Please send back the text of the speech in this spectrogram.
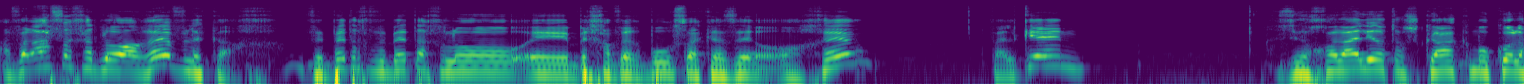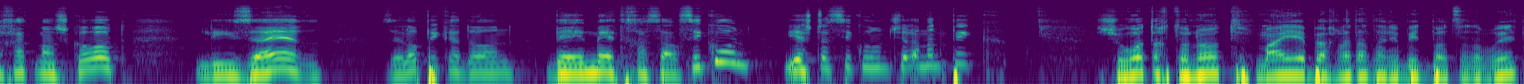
אבל אף אחד לא ערב לכך, ובטח ובטח לא אה, בחבר בורסה כזה או אחר. ועל כן, זו יכולה להיות השקעה כמו כל אחת מההשקעות, להיזהר, זה לא פיקדון באמת חסר סיכון, יש את הסיכון של המנפיק. שורות תחתונות, מה יהיה בהחלטת הריבית בארצות הברית?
